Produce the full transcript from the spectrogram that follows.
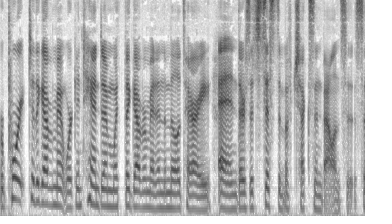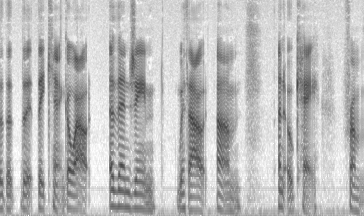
report to the government, work in tandem with the government and the military, and there's a system of checks and balances, so that, that they can't go out avenging without um, an okay from.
